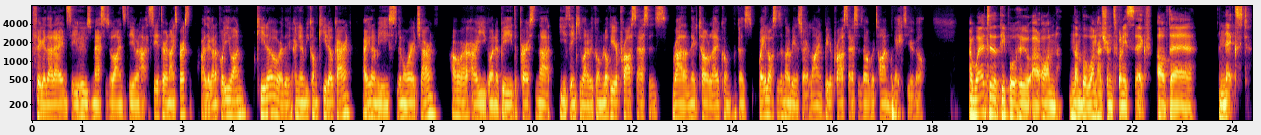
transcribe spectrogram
figure that out and see whose message aligns with you and see if they're a nice person. Are they going to put you on keto or are, they, are you going to become keto Karen? Are you going to be slim aware Sharon? Or are you going to be the person that you think you want to become? Look at your processes rather than the total outcome because weight loss isn't going to be in a straight line, but your processes over time will get you to your goal. And where do the people who are on number 126 of their next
